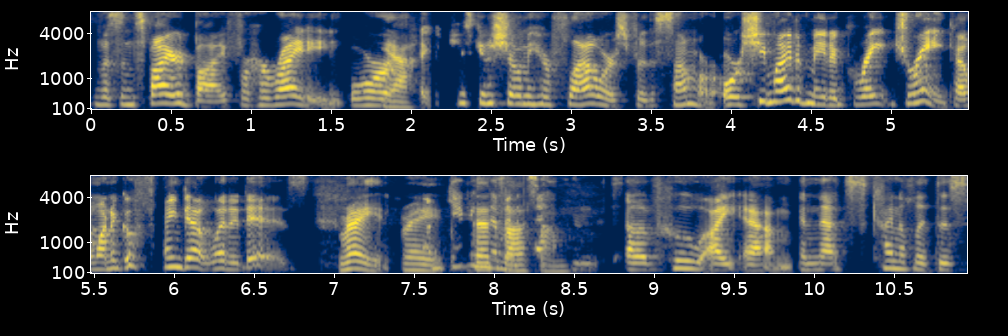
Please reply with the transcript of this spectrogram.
was inspired by for her writing, or yeah. she's going to show me her flowers for the summer, or she might have made a great drink. I want to go find out what it is. Right, right. that's awesome. of who I am, and that's kind of like this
